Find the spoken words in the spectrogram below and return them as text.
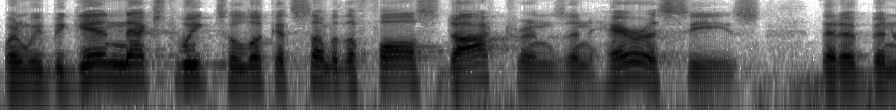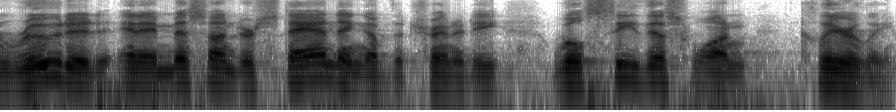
When we begin next week to look at some of the false doctrines and heresies that have been rooted in a misunderstanding of the Trinity, we'll see this one clearly.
